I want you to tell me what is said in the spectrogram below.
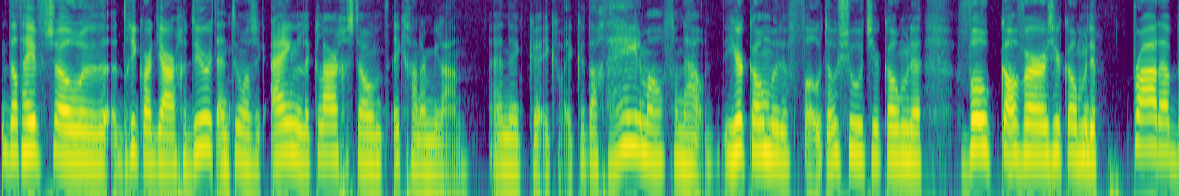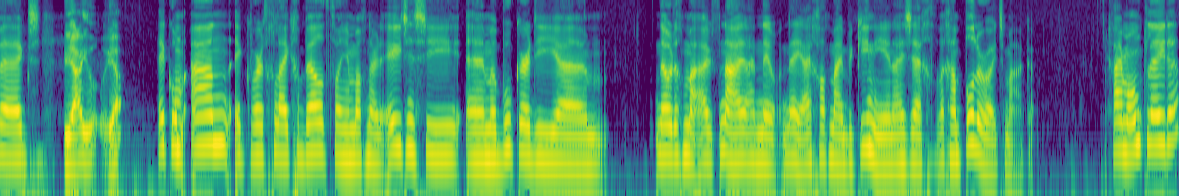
dat heeft zo eh, drie kwart jaar geduurd. En toen was ik eindelijk klaargestoomd. Ik ga naar Milaan. En ik, eh, ik, ik dacht helemaal van, nou, hier komen de fotoshoots, hier komen de Vogue covers, hier komen de Prada bags. Ja joh, ja. Ik kom aan, ik word gelijk gebeld van je mag naar de agency. En mijn boeker die ehm nodigt me uit. Nou, nee, nee, hij gaf mij een bikini en hij zegt, we gaan Polaroids maken. Ga je maar omkleden.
